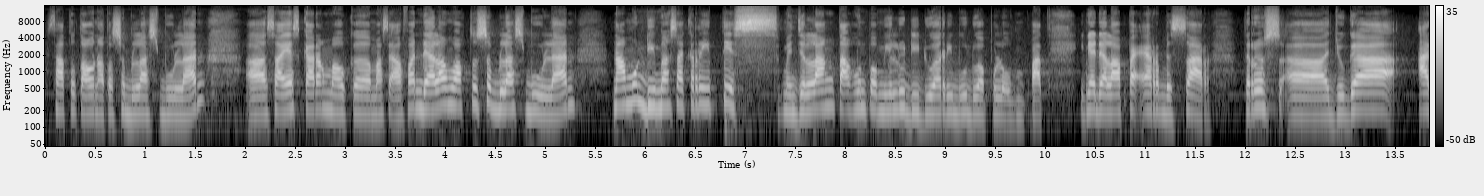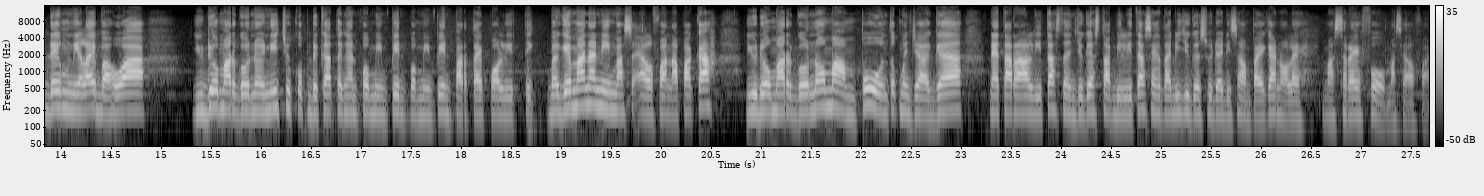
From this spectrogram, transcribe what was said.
satu tahun atau 11 bulan. Uh, saya sekarang mau ke Mas Alvan dalam waktu 11 bulan namun di masa kritis menjelang tahun pemilu di 2024. Ini adalah PR besar. Terus uh, juga ada yang menilai bahwa Yudo Margono ini cukup dekat dengan pemimpin-pemimpin partai politik. Bagaimana nih Mas Elvan, apakah Yudo Margono mampu untuk menjaga netralitas dan juga stabilitas yang tadi juga sudah disampaikan oleh Mas Revo, Mas Elvan?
